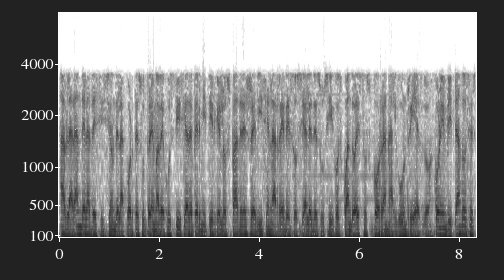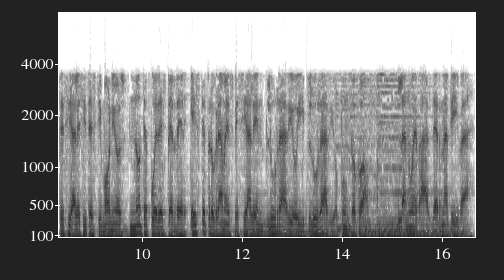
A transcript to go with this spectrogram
hablarán de la decisión de la Corte Suprema de Justicia de permitir que los padres revisen las redes sociales de sus hijos cuando estos corran algún riesgo. Con invitados especiales y testimonios, no te puedes perder este programa especial en Blue Radio y bluradio.com. La nueva alternativa.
